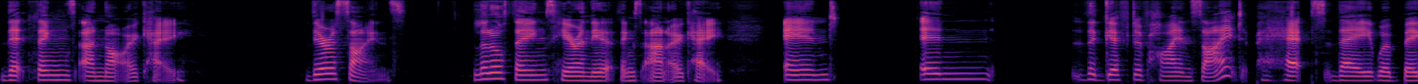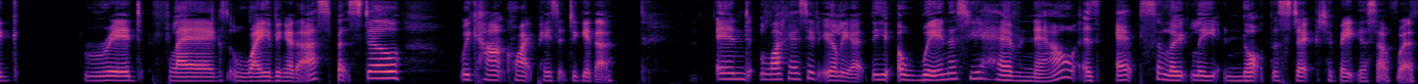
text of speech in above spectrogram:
that things are not okay there are signs, little things here and there, things aren't okay. And in the gift of hindsight, perhaps they were big red flags waving at us, but still, we can't quite piece it together. And like I said earlier, the awareness you have now is absolutely not the stick to beat yourself with.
